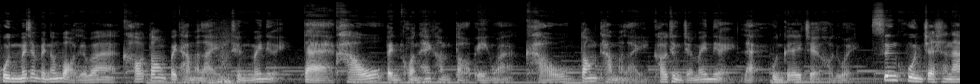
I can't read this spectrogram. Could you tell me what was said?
คุณไม่จำเป็นต้องบอกเลยว่าเขาต้องไปทำอะไรถึงไม่เหนื่อย แต่เขาเป็นคนให้คำตอบเองว่าเขาต้องทำอะไร เขาถึงจะไม่เหนื่อย และคุณก็ได้เจอเขาด้วย ซึ่งคุณจะชนะ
